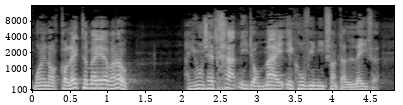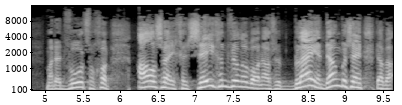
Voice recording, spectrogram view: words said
moet je nog collecte mee hebben ook. En jongens, het gaat niet om mij, ik hoef hier niet van te leven. Maar het woord van God. Als wij gezegend willen worden, als we blij en dankbaar zijn dat we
